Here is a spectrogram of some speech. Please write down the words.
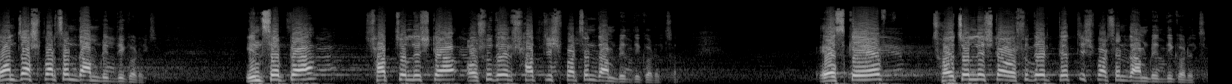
পঞ্চাশ পার্সেন্ট দাম বৃদ্ধি করেছে। ইনসেপ্টা সাতচল্লিশটা ওষুধের সাতত্রিশ পার্সেন্ট দাম বৃদ্ধি করেছে। এসকেএফ ছয়চল্লিশটা ওষুধের তেত্রিশ পার্সেন্ট দাম বৃদ্ধি করেছে।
